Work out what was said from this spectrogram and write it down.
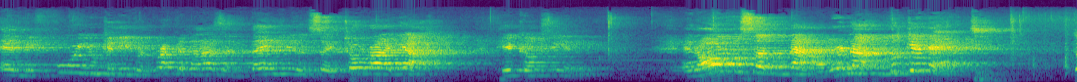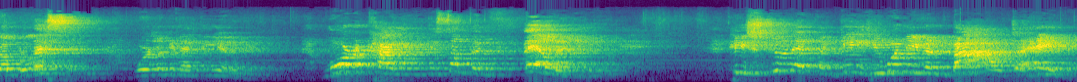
and before you can even recognize and thank you and say Todah Yah, here comes the enemy. And all of a sudden now, we're not looking at the blessing, we're looking at the enemy. Mordecai, something fell in him. He stood at the gate, he wouldn't even bow to Haman.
